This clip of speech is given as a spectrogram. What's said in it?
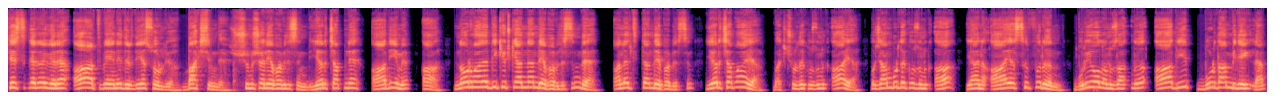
Kestiklerine göre A artı B nedir diye soruluyor. Bak şimdi şunu şöyle yapabilirsin. Yarıçap ne? A değil mi? A. Normalde dik üçgenden de yapabilirsin de. Analitikten de yapabilirsin. Yarıçap A ya. Bak şuradaki uzunluk A ya. Hocam buradaki uzunluk A. Yani A'ya sıfırın buraya olan uzaklığı A deyip buradan bir denklem.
